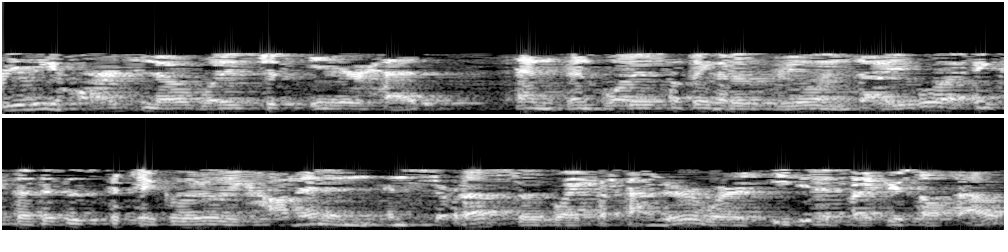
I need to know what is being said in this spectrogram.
really hard to know what is just in your head and, and what is something that is real and valuable. I think that this is particularly common in, in startups as like a founder where it's easy to psych yourself out.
